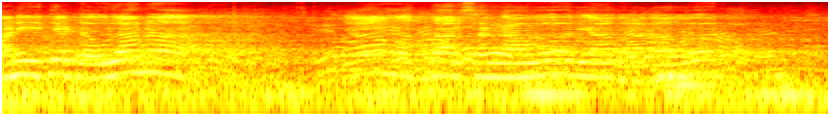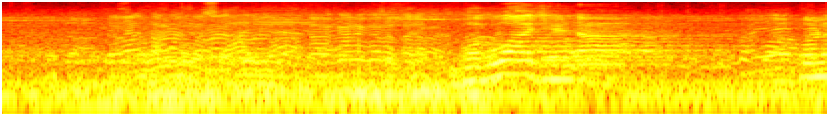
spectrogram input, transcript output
आणि इथे डौलानं या मतदारसंघावर या भागावर भगवा झेंडा आपण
